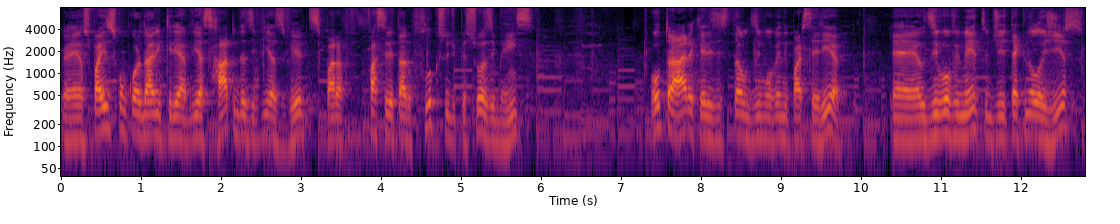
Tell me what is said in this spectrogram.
é, os países concordaram em criar vias rápidas e vias verdes para facilitar o fluxo de pessoas e bens. Outra área que eles estão desenvolvendo em parceria é, o desenvolvimento de tecnologias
